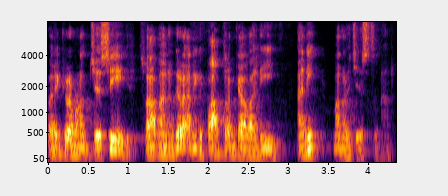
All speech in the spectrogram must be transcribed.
పరిక్రమణం చేసి స్వామి అనుగ్రహానికి పాత్రం కావాలి అని మనవి చేస్తున్నారు.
